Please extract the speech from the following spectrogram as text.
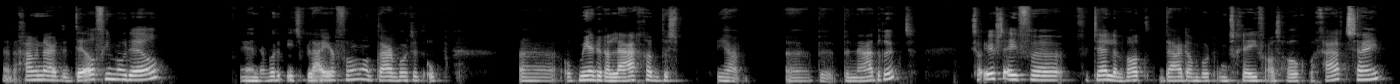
Nou, dan gaan we naar het Delphi-model. En daar word ik iets blijer van, want daar wordt het op, uh, op meerdere lagen ja, be benadrukt. Ik zal eerst even vertellen wat daar dan wordt omschreven als hoogbegaafd zijn.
